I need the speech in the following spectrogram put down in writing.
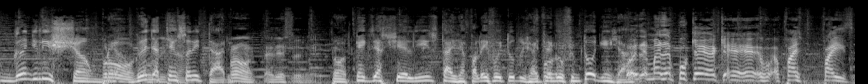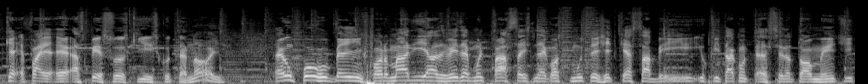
um grande lixão. né? Pronto. Um grande lixão. aterro sanitário. Pronto, é desse jeito. Pronto, quem quiser assistir Elísio, tá aí. Já falei, foi tudo já. Entreguei o filme todinho já. Pois é, mas é porque é, que é, faz, faz, é, faz é, as pessoas que escutam nós. É um povo bem informado e às vezes é muito passar esse negócio que muita gente quer saber e, e o que tá acontecendo atualmente.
